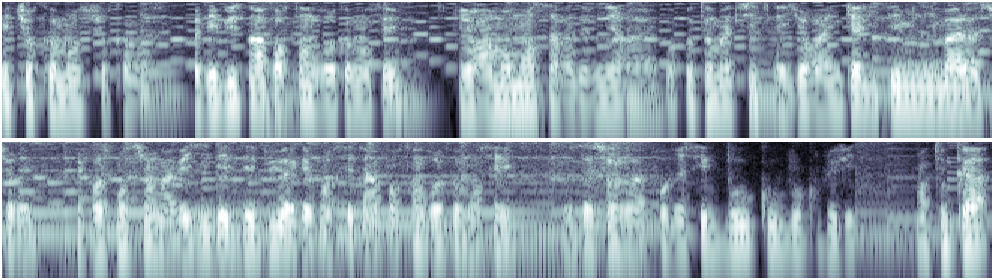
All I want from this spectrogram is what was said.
Et tu recommences, tu recommences. Au début, c'est important de recommencer. Il y aura un moment, ça va devenir euh, automatique et il y aura une qualité minimale à assurer. Et franchement, si on m'avait dit dès le début à quel point c'était important de recommencer, je vous assure, j'aurais progressé beaucoup, beaucoup plus vite. En tout cas,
